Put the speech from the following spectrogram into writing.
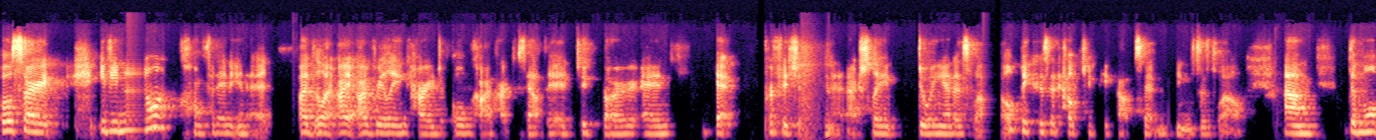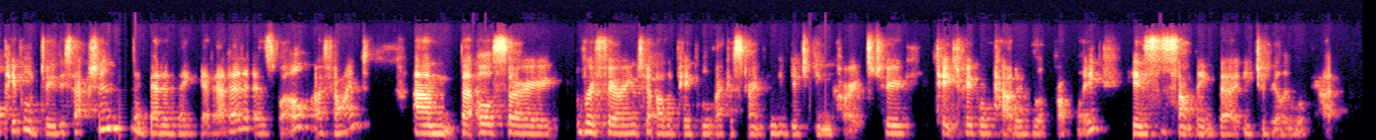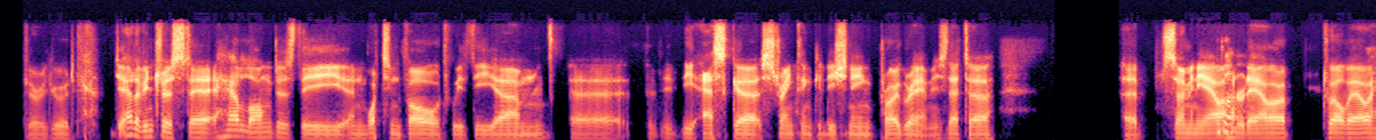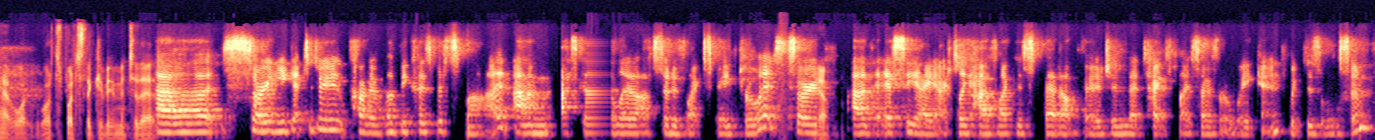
also, if you're not confident in it, I like I, I really encourage all chiropractors out there to go and get proficient at actually doing it as well because it helps you pick up certain things as well. Um, the more people do this action, the better they get at it as well, I find. Um, but also referring to other people like a strength and conditioning coach to teach people how to do it properly is something that you should really look at. Very good. Out of interest, uh, how long does the and what's involved with the um, uh, the, the ASCA strength and conditioning program? Is that a, a so many hour, hundred hour, twelve hour? How, what, what's what's the commitment to that? Uh, so you get to do kind of because we're smart. Um, ASCA let us sort of like speed through it. So yep. uh, the SCA actually have like a sped up version that takes place over a weekend, which is awesome.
